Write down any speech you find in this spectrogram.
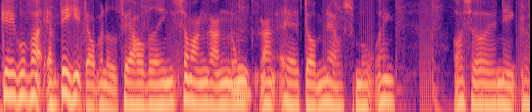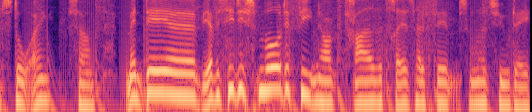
Gecko var, jamen det er helt op og ned, for jeg har jo været inde så mange gange. Nogle gange er dommene er jo små, ikke? Og så en enkelt stor, ikke? Så, men det, øh, jeg vil sige, de små, det er fint nok. 30, 60, 90, 120 dage.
